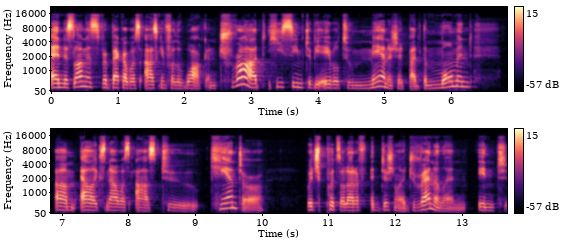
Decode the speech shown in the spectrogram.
And as long as Rebecca was asking for the walk and trot, he seemed to be able to manage it. But the moment um, Alex now was asked to canter, which puts a lot of additional adrenaline into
